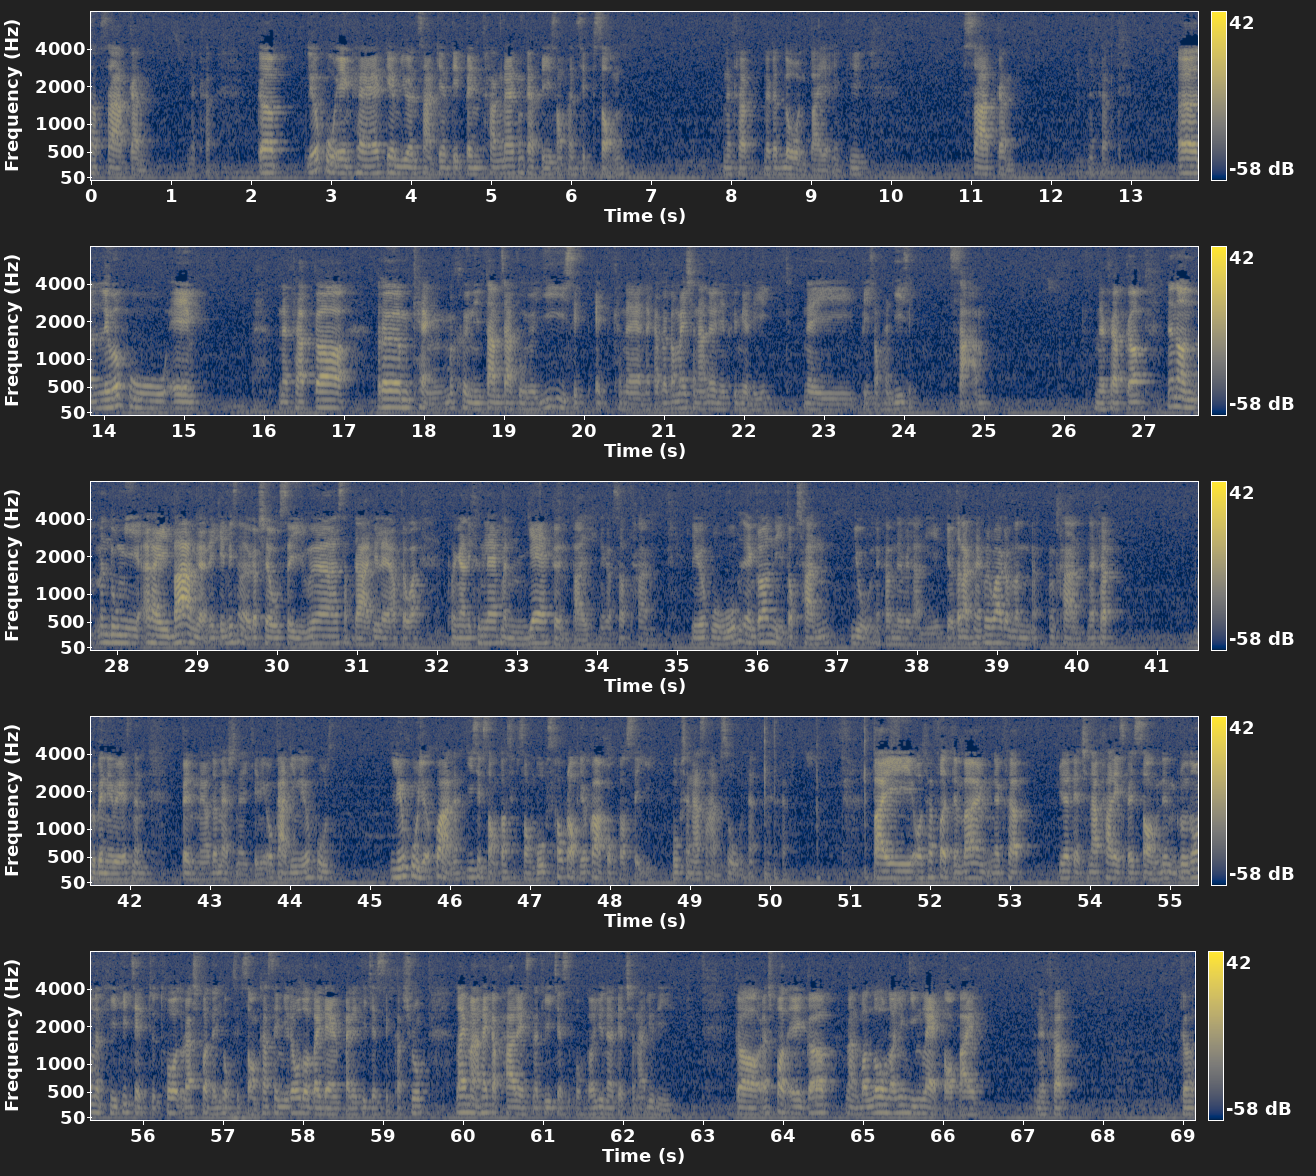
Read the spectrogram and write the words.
ทราบๆกันนะครับก็เลี้ยวภูเองแพ้เกมเยือน3เกมติดเป็นครั้งแรกตั้งแต่ปี 2012 นะครับ แล้วก็โดนไปอย่างที่ทราบกันนะครับเอ่อลิเวอร์พูลเองนะครับก็เริ่มแข่งเมื่อคืนนี้ตามจากฝูงอยู่ 21 คะแนนนะครับ แล้วก็ไม่ชนะเลยในพรีเมียร์ลีกในปี 2023 นะครับก็ แน่นอนมันดูมีอะไรบ้างแหละในเกมที่เสมอกับเชลซีเมื่อสัปดาห์ที่แล้ว แต่ว่าผลงานในครึ่งแรกมันแย่เกินไปนะครับสับทางลิเวอร์พูลเองก็หนีตกชั้นอยู่นะครับในเวลานี้ เดี๋ยวตารางคะแนนค่อยว่ากันวันอังคารนะครับรูเบนเนเวสนั้นเป็นแมวเดอร์แมชในเกมนี้โอกาสยิงลิเวอร์พูลลิเวอร์พูลเยอะกว่านะ 22 ต่อ 12บุ๊กเข้ากรอบเยอะกว่า 6 ต่อ 4 วูล์ฟชนะ 3-0 นะครับ ไปโอลด์แทรฟฟอร์ดกันบ้างนะครับ ยูไนเต็ดชนะพาเลสไป 2-1บรูโน่นาทีที่ 7 จุดโทษรัชฟอร์ดนาที 62 คาเซมิโร่โดนใบแดงไปนาที 70กับชลุปป์ไล่มาให้กับพาเลสนาที 76แต่ยูไนเต็ดชนะอยู่ดี ก็รัชฟอร์ดเองก็หลังบอลโลกเนาะยังยิงแหลกต่อไปนะครับ ก็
